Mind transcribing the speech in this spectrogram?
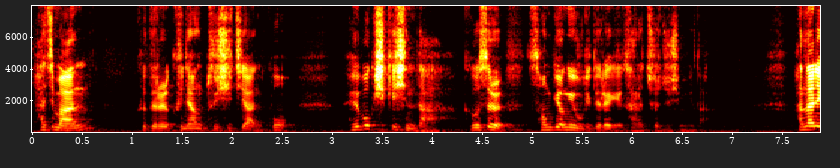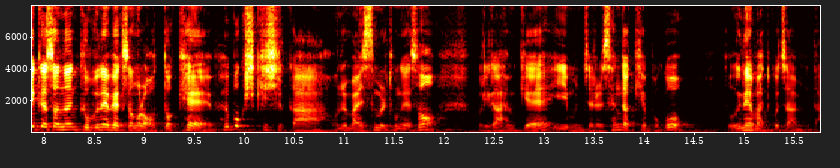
하지만 그들을 그냥 두시지 않고 회복시키신다. 그것을 성경이 우리들에게 가르쳐 주십니다. 하나님께서는 그분의 백성을 어떻게 회복시키실까? 오늘 말씀을 통해서 우리가 함께 이 문제를 생각해 보고 또 은혜 받고자 합니다.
